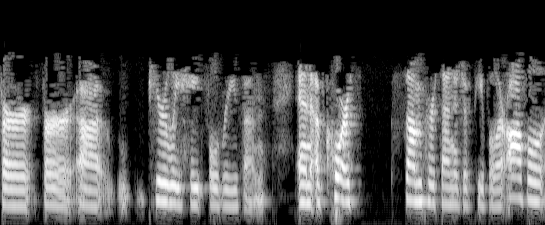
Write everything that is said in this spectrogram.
for, for, uh, purely hateful reasons. And of course, some percentage of people are awful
